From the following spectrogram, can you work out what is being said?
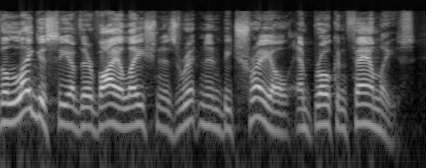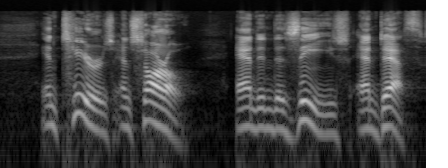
The legacy of their violation is written in betrayal and broken families, in tears and sorrow, and in disease and death.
